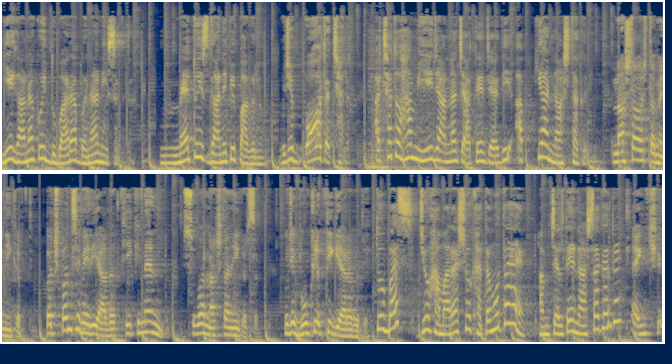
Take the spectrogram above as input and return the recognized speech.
ये गाना कोई दोबारा बना नहीं सकता। मैं तो इस गाने पे पागल हूँ। मुझे बहुत अच्छा लगा। अच्छा तो हम ये जानना चाहते हैं जयदी अब क्या नाश्ता करेंगे? नाश्ता वाश्ता मैं नहीं करती। बचपन से मेरी आदत थी कि मैं सुबह नाश्ता नहीं कर सकती। मुझे भूख लगती ग्यारह बजे। तो बस जो हमारा शो खत्म होता है हम चलते हैं नाश्ता करने। थैंक यू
